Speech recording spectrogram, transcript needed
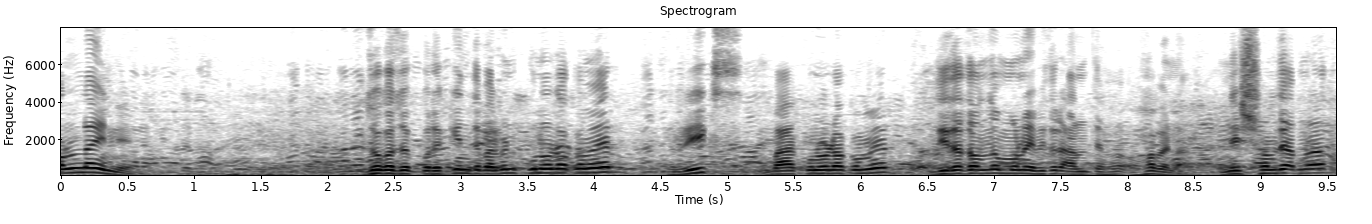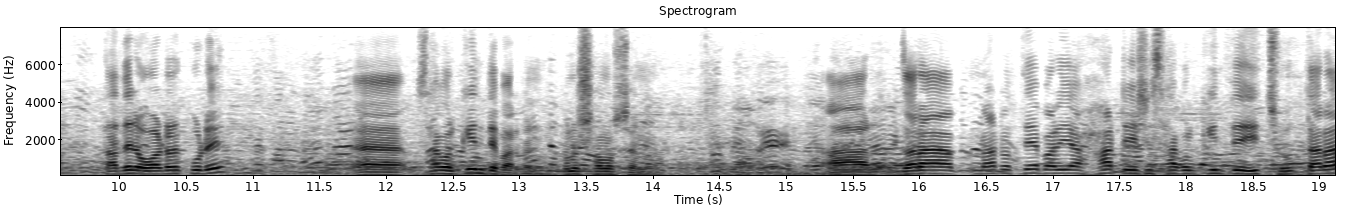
অনলাইনে যোগাযোগ করে কিনতে পারবেন। কোনো রকমের রিক্স বা কোনো রকমের দ্বিধাদ্বন্দ্ব মনের ভিতরে আনতে হবে না। নিঃসন্দেহে আপনারা তাদের অর্ডার করে ছাগল কিনতে পারবেন, কোনো সমস্যা নেই। আর যারা নাটক তেবাড়িয়া হাটে এসে ছাগল কিনতে ইচ্ছুক, তারা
